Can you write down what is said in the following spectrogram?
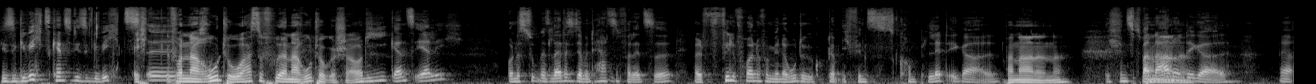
Diese Gewichts, kennst du diese Gewichts? Ich, äh, von Naruto, hast du früher Naruto geschaut? nie, ganz ehrlich. Und es tut mir jetzt leid, dass ich damit Herzen verletze, weil viele Freunde von mir Naruto geguckt haben. Ich find's komplett egal. Banane, ne? Ich find's Banane. Banane und egal. Ja.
